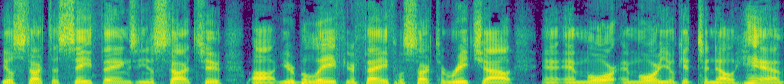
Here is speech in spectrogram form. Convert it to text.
you'll start to see things, and you'll start to uh, your belief, your faith will start to reach out, and, and more and more you'll get to know Him,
